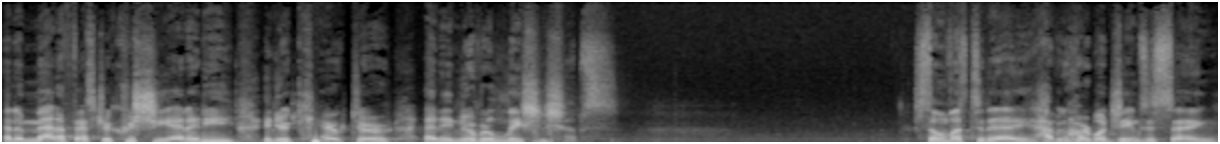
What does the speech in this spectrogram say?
and to manifest your Christianity in your character and in your relationships. Some of us today, having heard what James is saying,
